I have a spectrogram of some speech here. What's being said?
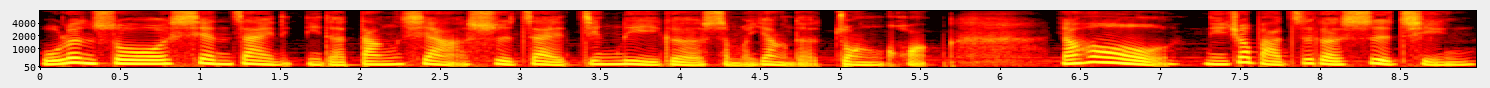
无论说现在你的当下是在经历一个什么样的状况，然后你就把这个事情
